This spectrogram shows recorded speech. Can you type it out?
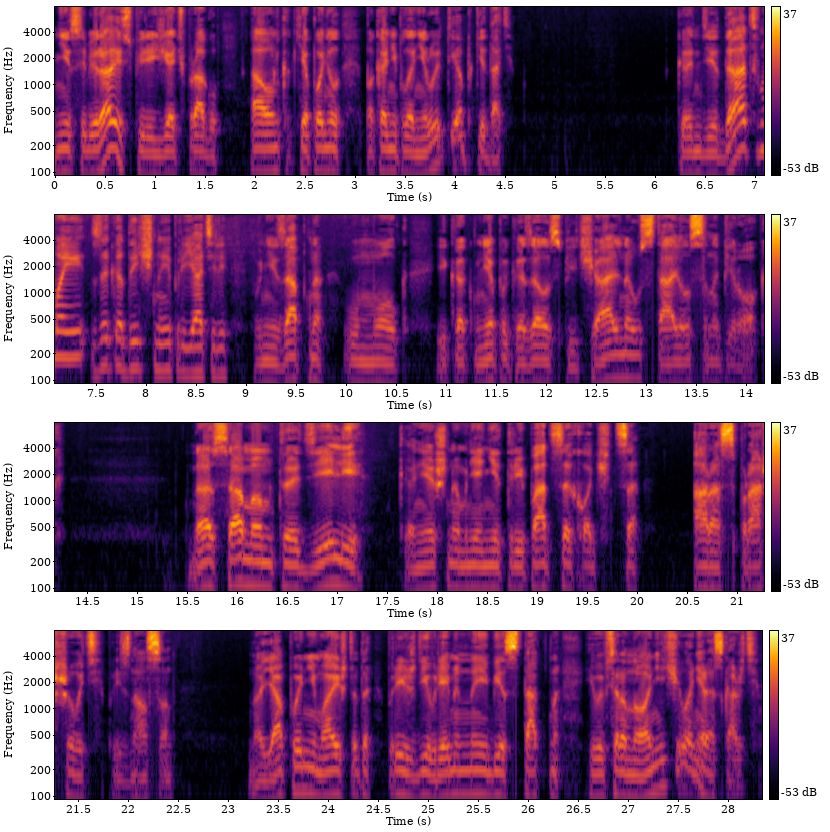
не собираюсь переезжать в Прагу, а он, как я понял, пока не планирует ее покидать. Кандидат в мои закадычные приятели внезапно умолк и, как мне показалось, печально уставился на пирог. На самом-то деле, конечно, мне не трепаться хочется, а расспрашивать, — признался он. Но я понимаю, что это преждевременно и бестактно, и вы все равно ничего не расскажете.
